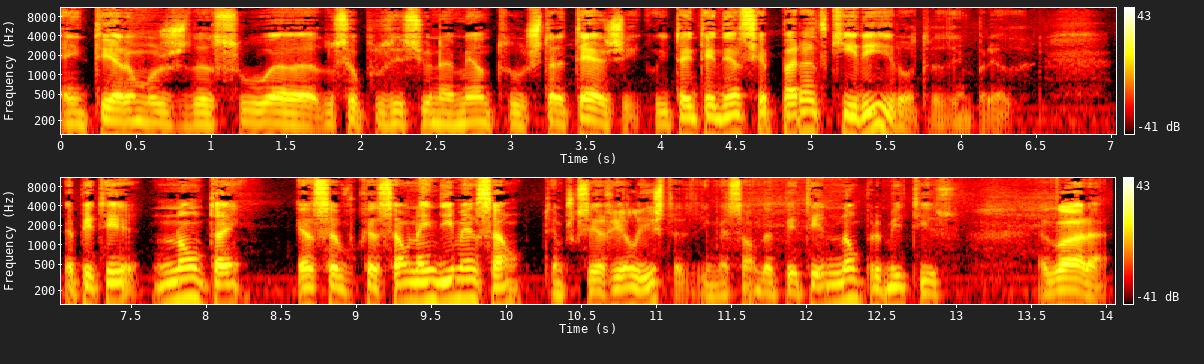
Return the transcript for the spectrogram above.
em termos da sua, do seu posicionamento estratégico e tem tendência para adquirir outras empresas. A PT não tem essa vocação nem dimensão. Temos que ser realistas. A dimensão da PT não permite isso. Agora,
